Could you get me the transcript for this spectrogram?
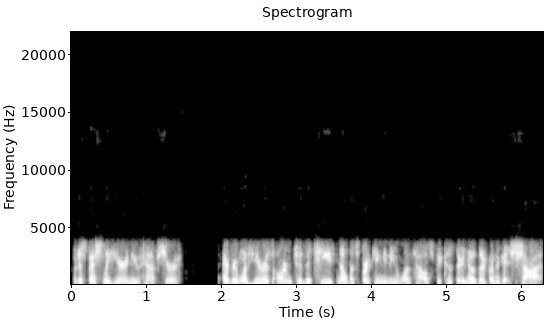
but especially here in New Hampshire, everyone here is armed to the teeth. No one's breaking anyone's house because they know they're going to get shot.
